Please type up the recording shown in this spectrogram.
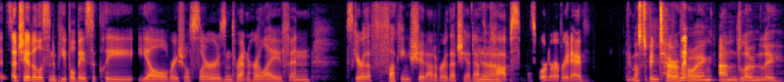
Instead, she had to listen to people basically yell racial slurs and threaten her life and scare the fucking shit out of her that she had to have the cops escort her every day. It must have been terrifying and lonely.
